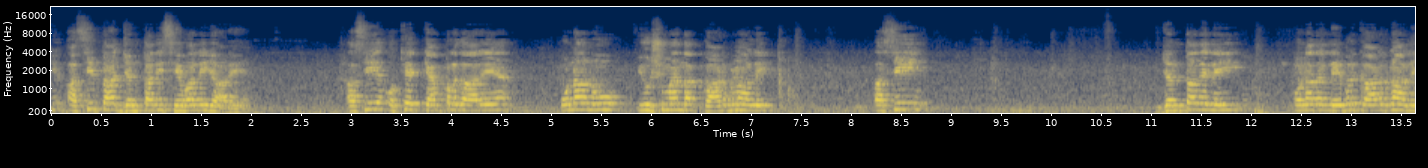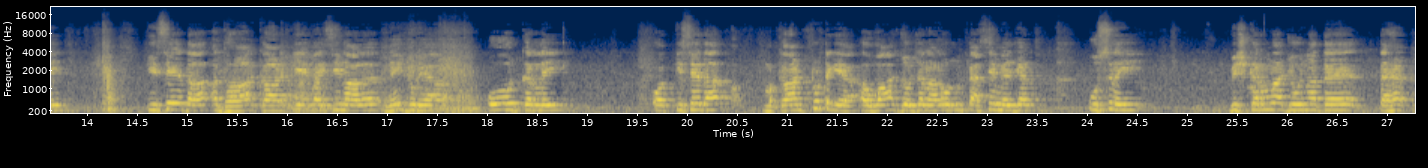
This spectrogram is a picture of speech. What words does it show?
ਕਿ ਅਸੀਂ ਤਾਂ ਜਨਤਾ ਦੀ ਸੇਵਾ ਲਈ ਜਾ ਰਹੇ ਹਾਂ। ਅਸੀਂ ਉੱਥੇ ਕੈਂਪ ਲਗਾ ਰਹੇ ਹਾਂ, ਉਹਨਾਂ ਨੂੰ ਆਯੁਸ਼ਮਾਨ ਦਾ ਕਾਰਡ ਬਣਾਉਣ ਲਈ। ਅਸੀਂ ਜਨਤਾ ਦੇ ਲਈ ਉਹਨਾਂ ਦਾ ਲੇਬਰ ਕਾਰਡ ਬਣਾਉਣ ਲਈ ਕਿਸੇ ਦਾ ਆਧਾਰ ਕਾਰਡ ਕੇਵਾਈਸੀ ਨਾਲ ਨਹੀਂ ਜੁੜਿਆ, ਉਹ ਕਰਨ ਲਈ ਔਰ ਕਿਸੇ ਦਾ ਮਕਾਨ ਟੁੱਟ ਗਿਆ ਆਵਾਜ਼ ਯੋਜਨਾ ਨਾਲ ਉਹਨੂੰ ਪੈਸੇ ਮਿਲ ਜਾਣ, ਉਸ ਲਈ ਵਿਸ਼ਕਰਮਾ ਯੋਜਨਾ ਦੇ ਤਹਿਤ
